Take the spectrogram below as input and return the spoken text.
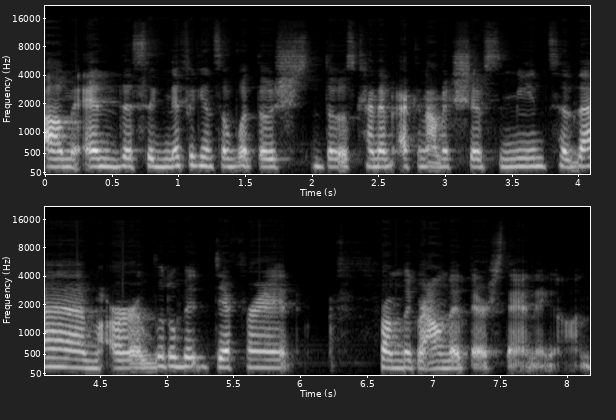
Um, and the significance of what those those kind of economic shifts mean to them are a little bit different from the ground that they're standing on.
